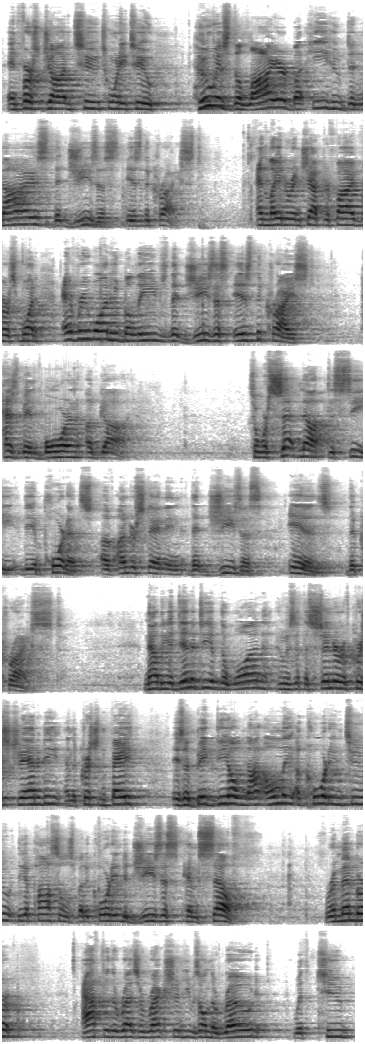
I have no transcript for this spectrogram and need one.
In 1 John 2 22, who is the liar but he who denies that Jesus is the Christ? And later in chapter 5, verse 1, everyone who believes that Jesus is the Christ has been born of God. So we're setting up to see the importance of understanding that Jesus is the Christ. Now, the identity of the one who is at the center of Christianity and the Christian faith is a big deal, not only according to the apostles, but according to Jesus himself. Remember, after the resurrection, he was on the road with two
